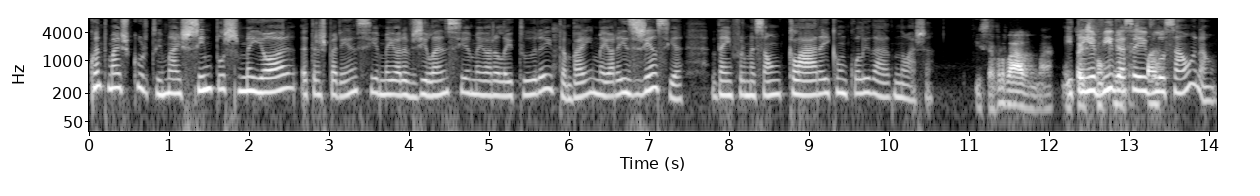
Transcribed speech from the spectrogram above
quanto mais curto e mais simples, maior a transparência, maior a vigilância, maior a leitura e também maior a exigência da informação clara e com qualidade, não acha? Isso é verdade, não é? Um e tem havido essa evolução ou não?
